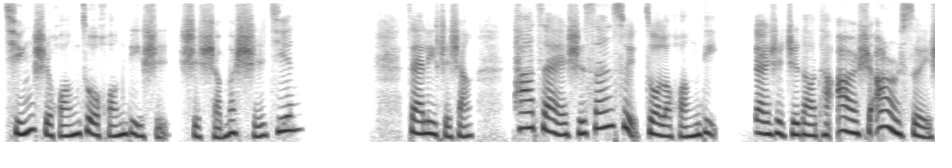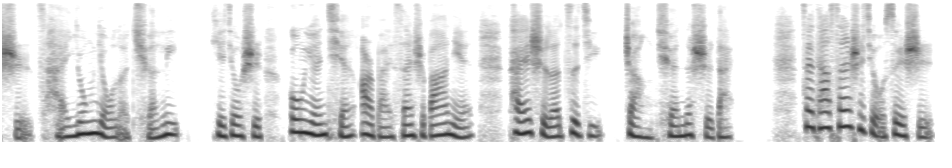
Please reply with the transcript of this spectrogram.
秦始皇做皇帝时是什么时间。在历史上，他在十三岁做了皇帝，但是直到他二十二岁时才拥有了权力，也就是公元前二百三十八年，开始了自己掌权的时代。在他三十九岁时，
